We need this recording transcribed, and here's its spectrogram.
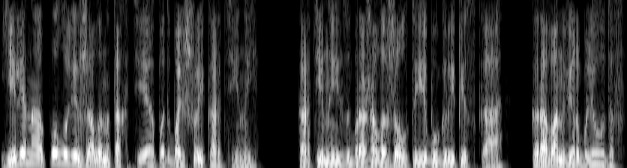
Елена полулежала на тахте под большой картиной. Картина изображала желтые бугры песка, караван верблюдов,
